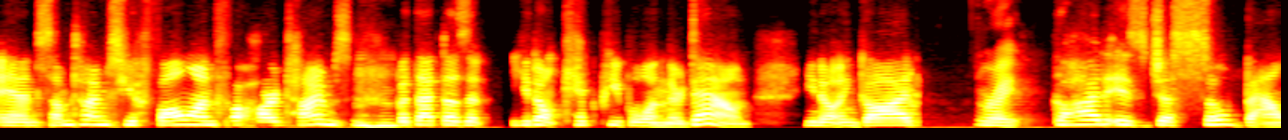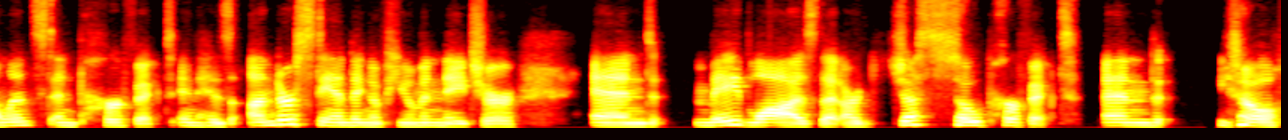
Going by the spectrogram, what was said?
and sometimes you fall on hard times, mm-hmm. but that doesn't you don't kick people when they're down, you know. And God, right. God is just so balanced and perfect in his understanding of human nature and made laws that are just so perfect. And you know,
